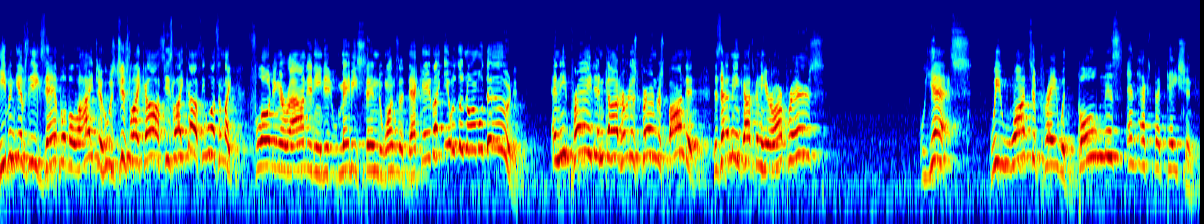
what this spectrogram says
He even gives the example of Elijah, who was just like us. He's like us. He wasn't like floating around and he did, maybe sinned once a decade. Like he was a normal dude. And he prayed, and God heard his prayer and responded. Does that mean God's going to hear our prayers? Well, yes. We want to pray with boldness and expectation,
